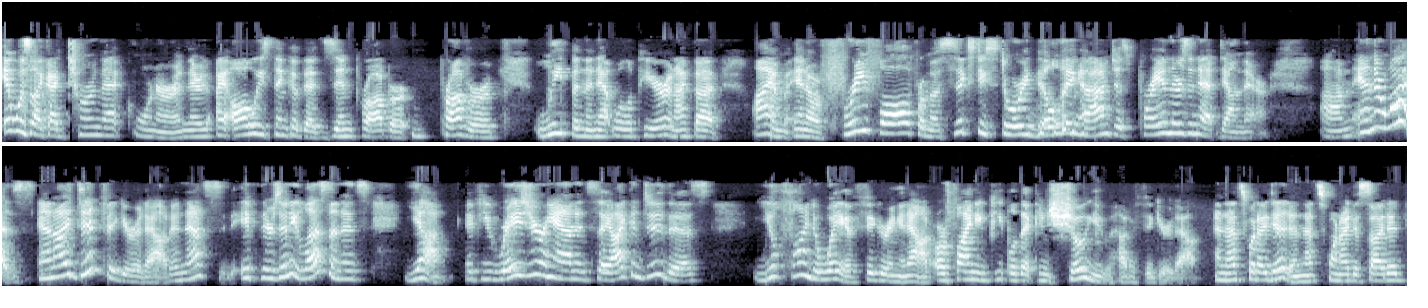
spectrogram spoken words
it was like I turned that corner. And there, I always think of that Zen proverb, leap and the net will appear. And I thought, I am in a free fall from a 60 story building and I'm just praying there's a net down there. Um, and there was, and I did figure it out. And that's, if there's any lesson, it's, yeah, if you raise your hand and say, I can do this, you'll find a way of figuring it out or finding people that can show you how to figure it out. And that's what I did. And that's when I decided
